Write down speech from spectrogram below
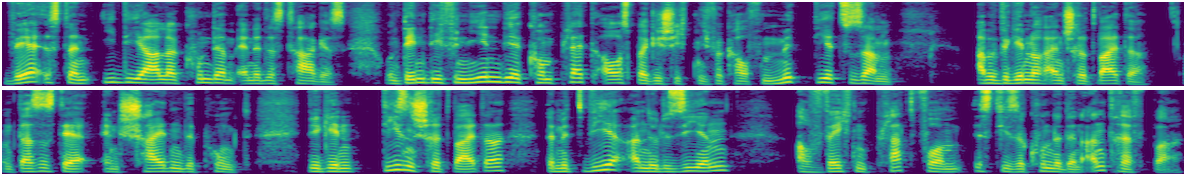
Wer ist dein idealer Kunde am Ende des Tages? Und den definieren wir komplett aus bei Geschichten, die verkaufen, mit dir zusammen. Aber wir gehen noch einen Schritt weiter. Und das ist der entscheidende Punkt. Wir gehen diesen Schritt weiter, damit wir analysieren, auf welchen Plattformen ist dieser Kunde denn antreffbar?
